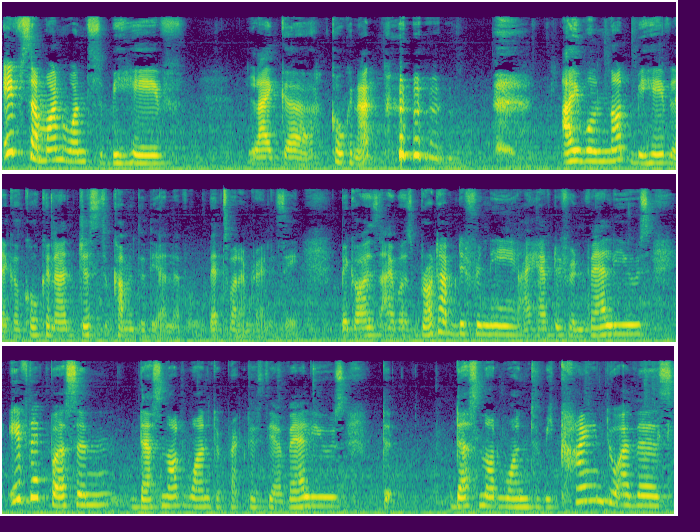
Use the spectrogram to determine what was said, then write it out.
if someone wants to behave like a coconut I will not behave like a coconut just to come to their level. That's what I'm trying to say. Because I was brought up differently, I have different values. If that person does not want to practice their values, does not want to be kind to others,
